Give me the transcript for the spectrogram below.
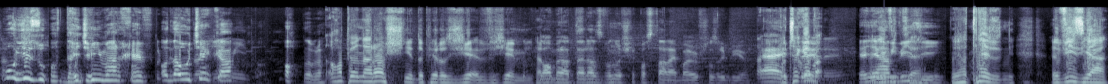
to o Jezu, oddajcie mi marchew. Ona ucieka. O, dobra. Chłopie, ona rośnie dopiero z zie w ziemi. Dobra, teraz Wonu się postaraj, bo już to zrobiłem. Tak, Ej, Poczekaj, bo- ja Ja nie mam widzę. wizji. No ja też nie. Wizja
